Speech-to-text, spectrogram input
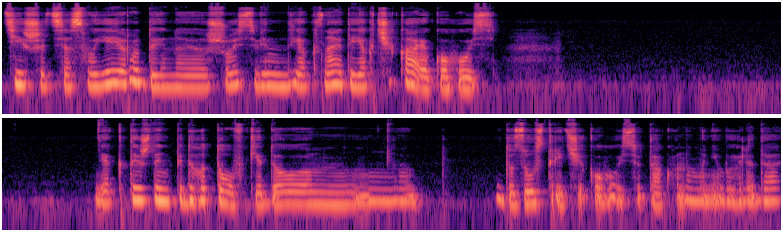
тішиться своєю родиною. Щось він, як знаєте, як чекає когось. Як тиждень підготовки до, до зустрічі когось, отак воно мені виглядає.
